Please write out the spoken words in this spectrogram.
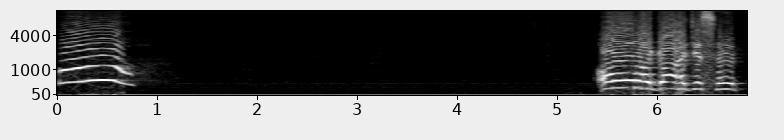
Oh! Oh my god, I just heard.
